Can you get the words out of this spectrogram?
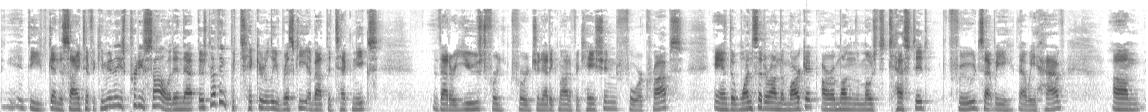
the again the scientific community is pretty solid in that there's nothing particularly risky about the techniques that are used for for genetic modification for crops and the ones that are on the market are among the most tested foods that we that we have um,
